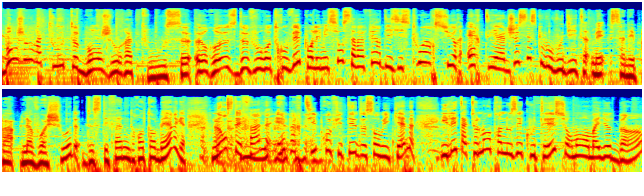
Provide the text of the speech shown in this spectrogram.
Bonjour à toutes, bonjour à tous. Heureuse de vous retrouver pour l'émission Ça va faire des histoires sur RTL. Je sais ce que vous vous dites, mais ça n'est pas la voix chaude de Stéphane Rothenberg. Non, Stéphane est parti profiter de son week-end. Il est actuellement en train de nous écouter, sûrement en maillot de bain,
